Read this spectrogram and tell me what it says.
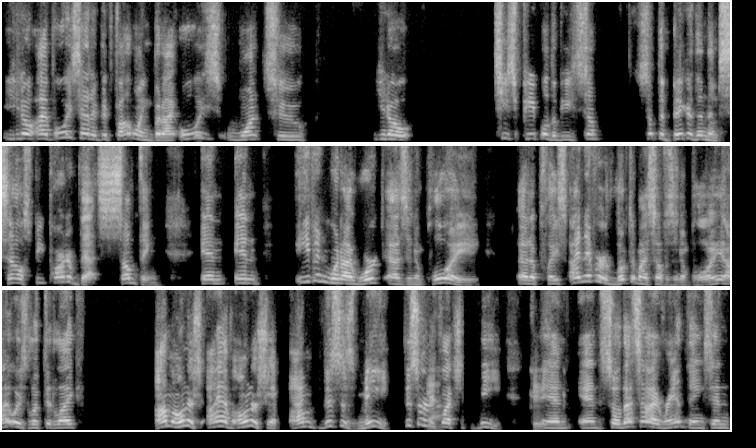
you know, I've always had a good following, but I always want to, you know, teach people to be some something bigger than themselves. Be part of that something, and and even when I worked as an employee at a place, I never looked at myself as an employee. I always looked at like I'm ownership. I have ownership. I'm this is me. This is a yeah. reflection of me. Dude. And and so that's how I ran things. And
